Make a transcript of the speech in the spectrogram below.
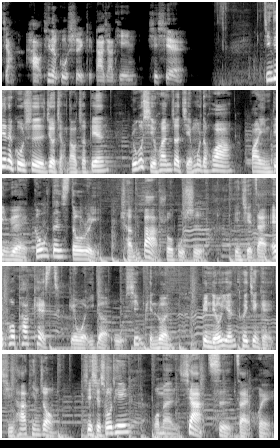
讲好听的故事给大家听，谢谢。今天的故事就讲到这边。如果喜欢这节目的话，欢迎订阅 Golden Story 成爸说故事，并且在 Apple Podcast 给我一个五星评论，并留言推荐给其他听众。谢谢收听，我们下次再会。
